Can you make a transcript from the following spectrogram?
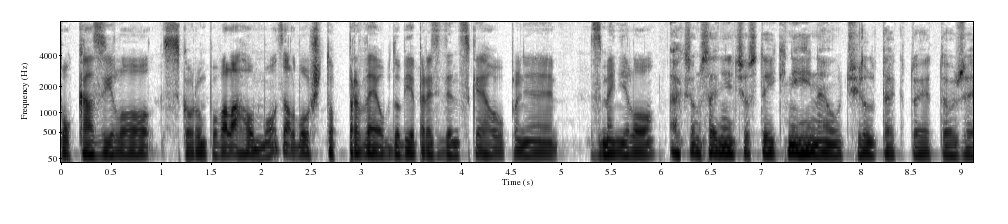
pokazilo? Skorumpovala ho moc? Alebo už to prvé obdobie prezidentského úplne zmenilo? Ak som sa niečo z tej knihy naučil, tak to je to, že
